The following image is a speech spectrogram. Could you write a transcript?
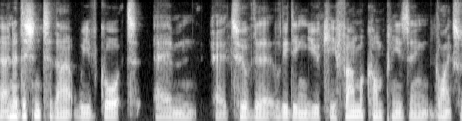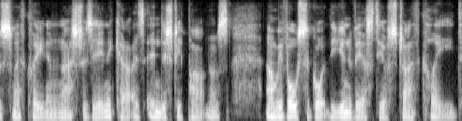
Uh, in addition to that, we've got um, uh, two of the leading UK pharma companies in GlaxoSmithKline and AstraZeneca as industry partners. And we've also got the University of Strathclyde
